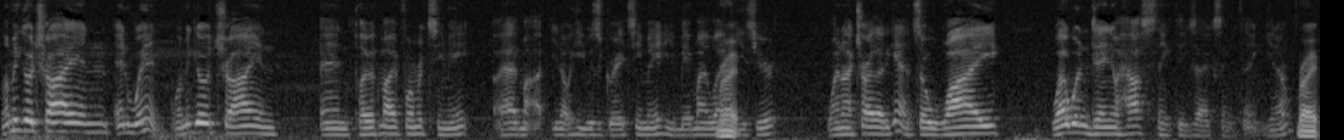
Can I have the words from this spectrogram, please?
Let me go try and, and win. Let me go try and and play with my former teammate. I had my you know he was a great teammate. He made my life Right. easier. Why not try that again? So why why wouldn't Danuel House think the exact same thing? You know. Right.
